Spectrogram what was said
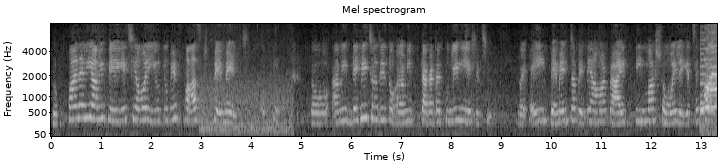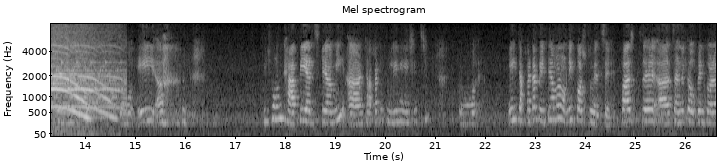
তো ফাইনালি আমি পেয়ে গেছি আমার ইউটিউবের ফার্স্ট পেমেন্ট ওকে তো আমি দেখেই চলছি তো আমি টাকাটা তুলে নিয়ে এসেছি। তো এই পেমেন্টটা পেতে আমার প্রায় তিন মাস সময় লেগেছে। তো এই ভীষণ হ্যাপি আজকে আমি, আর টাকাটা তুলে নিয়ে এসেছি। তো এই টাকাটা পেতে আমার অনেক কষ্ট হয়েছে। ফার্স্ট চ্যানেলটা ওপেন করা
